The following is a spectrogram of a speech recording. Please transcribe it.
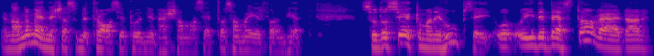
en annan människa som är trasig på ungefär samma sätt och samma erfarenhet. Så då söker man ihop sig och, och i det bästa av världar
